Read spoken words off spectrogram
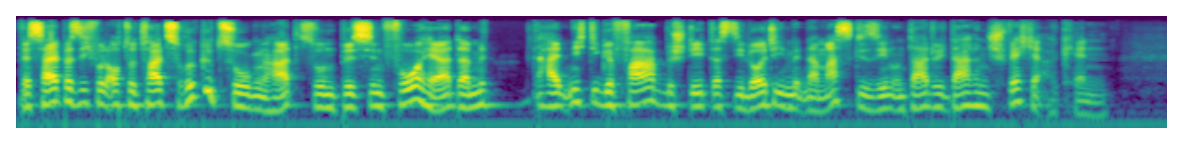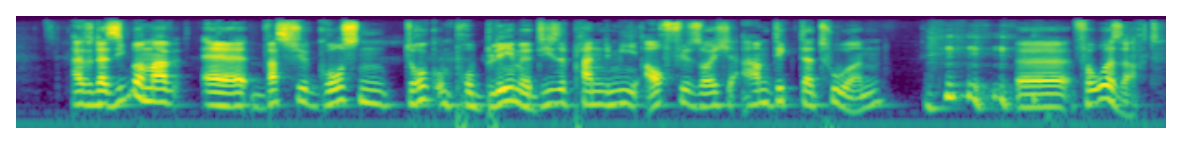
Weshalb er sich wohl auch total zurückgezogen hat, so ein bisschen vorher, damit halt nicht die Gefahr besteht, dass die Leute ihn mit einer Maske sehen und dadurch darin Schwäche erkennen. Also da sieht man mal, äh, was für großen Druck und Probleme diese Pandemie auch für solche armen Diktaturen äh, verursacht.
